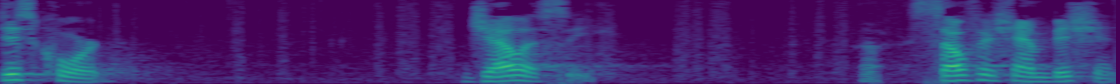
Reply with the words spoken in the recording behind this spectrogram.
discord, jealousy, uh, selfish ambition,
